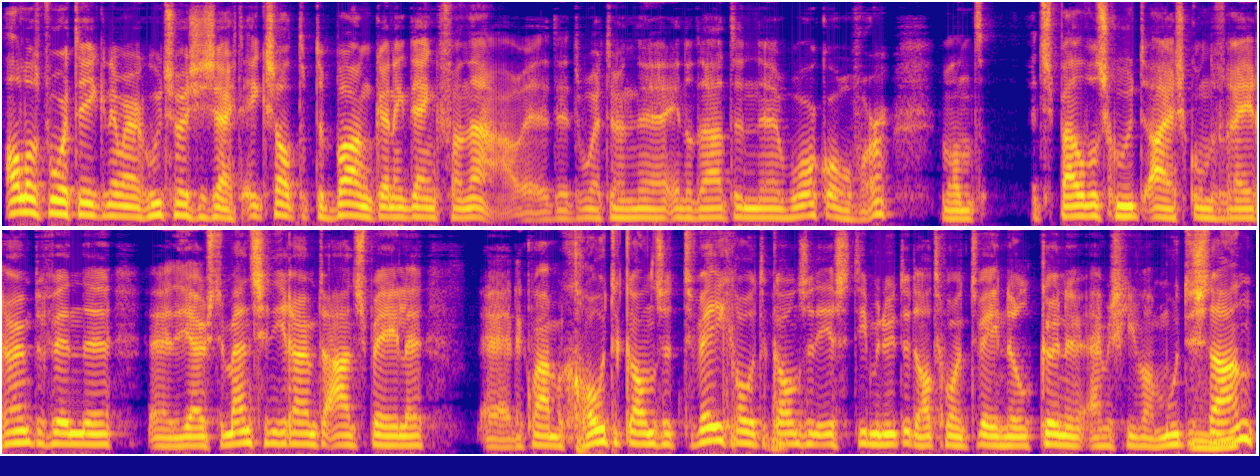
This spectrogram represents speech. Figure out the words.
Alles voortekenen waren goed, zoals je zegt. Ik zat op de bank en ik denk van, nou, eh, dit wordt een, eh, inderdaad een walkover. Want het spel was goed, Ajax kon de vrije ruimte vinden, eh, de juiste mensen die ruimte aanspelen. Eh, er kwamen grote kansen, twee grote kansen de eerste 10 minuten. Dat had gewoon 2-0 kunnen en misschien wel moeten staan.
